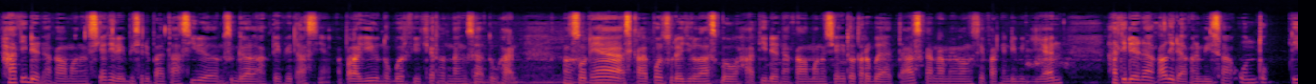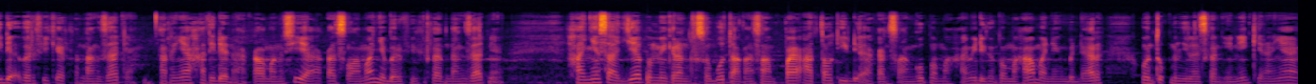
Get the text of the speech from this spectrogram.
hati dan akal manusia tidak bisa dibatasi dalam segala aktivitasnya, apalagi untuk berpikir tentang zat Tuhan. Maksudnya, sekalipun sudah jelas bahwa hati dan akal manusia itu terbatas karena memang sifatnya demikian, hati dan akal tidak akan bisa untuk tidak berpikir tentang zatnya. Artinya hati dan akal manusia akan selamanya berpikir tentang zatnya. Hanya saja pemikiran tersebut tak akan sampai atau tidak akan sanggup memahami dengan pemahaman yang benar untuk menjelaskan ini kiranya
